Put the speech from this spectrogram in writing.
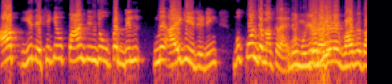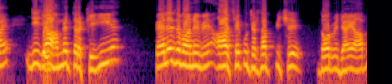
आप ये देखें कि वो पाँच दिन जो ऊपर बिल में आएगी रीडिंग वो कौन जमा कराएगा? नहीं मुझे मैंने एक बात बताएँ जी जी। हमने तरक्की की है? पहले जमाने में आज से कुछ अर्सा पिछले दौर में जाएँ आप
